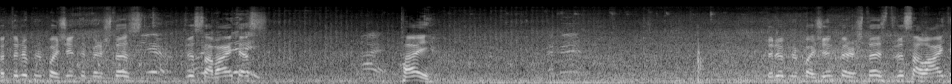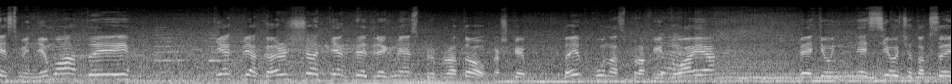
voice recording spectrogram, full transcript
bet turiu pripažinti per šitas dvi savaitės. Hai. Turiu pripažinti per šitas dvi savaitės minimo, tai tiek prie karščio, tiek prie drėgmės pripratau. Kažkaip taip kūnas prakaituoja, bet jau nesijaučia toksai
